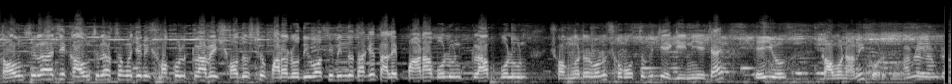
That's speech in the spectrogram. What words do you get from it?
কাউন্সিলর আছে কাউন্সিলর সঙ্গে যদি সকল ক্লাবের সদস্য, পাড়ার অধিবাসীবৃন্দ থাকে, তাহলে পাড়া বলুন ক্লাব বলুন, সংগঠন বলুন, সমস্ত কিছু এগিয়ে নিয়ে যায়। এই কামনা আমি করব। আপনার নামটা?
